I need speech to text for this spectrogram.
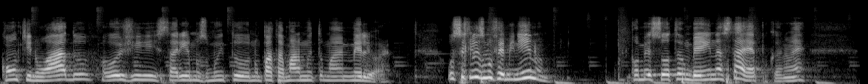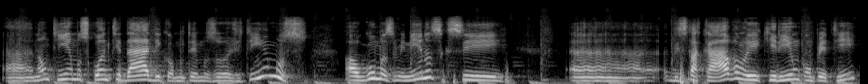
continuado, hoje estaríamos muito num patamar muito mais, melhor. O ciclismo feminino começou também nesta época, não é? Ah, não tínhamos quantidade como temos hoje. Tínhamos algumas meninas que se ah, destacavam e queriam competir.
